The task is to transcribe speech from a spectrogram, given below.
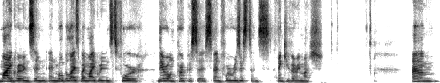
migrants and, and mobilized by migrants for their own purposes and for resistance. Thank you very much. Um,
